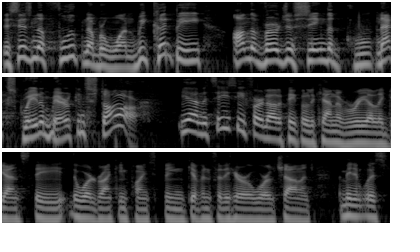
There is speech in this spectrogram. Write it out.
This isn't a fluke, number one. We could be on the verge of seeing the next great American star. Yeah, and it's easy for a lot of people to kind of reel against the, the world ranking points being given for the Hero World Challenge. I mean, it was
